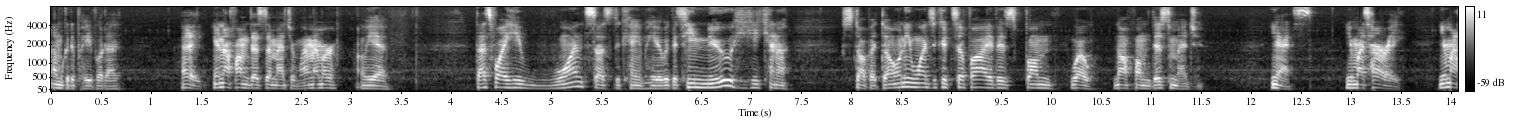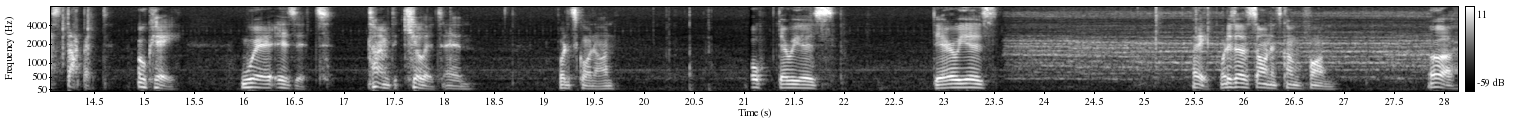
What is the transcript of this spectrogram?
I'm gonna pay for that. Hey, you're not from this dimension, remember? Oh yeah. That's why he wants us to come here because he knew he cannot stop it. The only ones who could survive is from well, not from this dimension. Yes, you must hurry. You must stop it. Okay, where is it? Time to kill it and what is going on? Oh, there he is. There he is. Hey, what is that sound it's coming from? Ugh,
